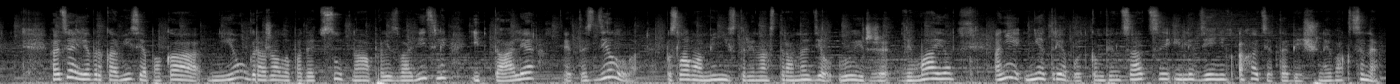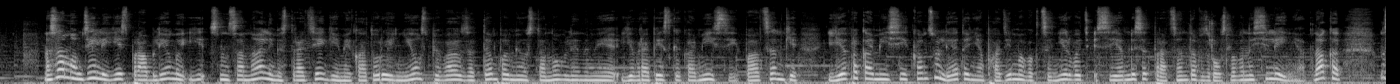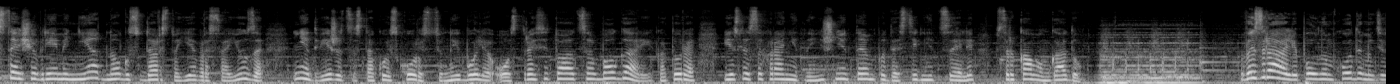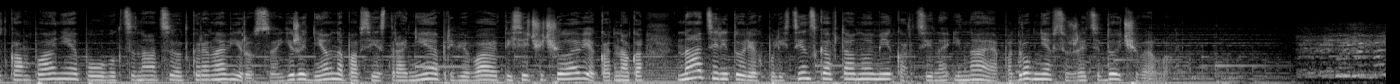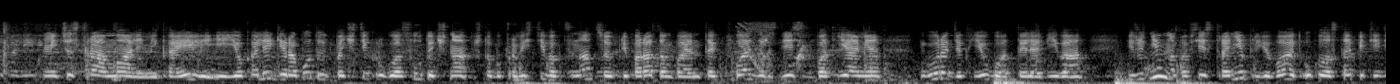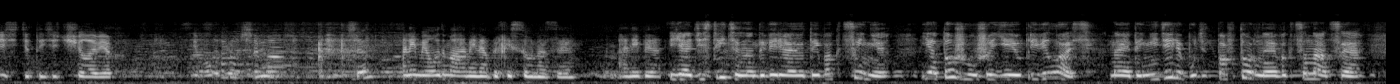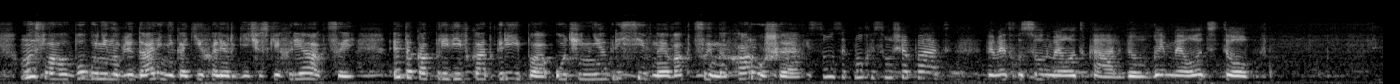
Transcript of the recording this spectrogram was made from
Хотя Еврокомиссия пока не угрожала подать в суд на производителей, Италия это сделала. По словам министра иностранных дел Луиджи Майо, они не требуют компенсации или денег, а хотят обещанные вакцины. На самом деле есть проблемы и с национальными стратегиями, которые не успевают за темпами, установленными Европейской комиссией. По оценке Еврокомиссии, к концу лета необходимо вакцинировать 70% взрослого населения. Однако в настоящее время ни одно государство Евросоюза не движется с такой скоростью. Наиболее острая ситуация в Болгарии, которая, если сохранит нынешние темпы, достигнет цели в 2040 году. В Израиле полным ходом идет кампания по вакцинации от коронавируса. Ежедневно по всей стране прививают тысячи человек. Однако на территориях палестинской автономии картина иная. Подробнее в сюжете Deutsche Welle. Медсестра Мали Микаэли и ее коллеги работают почти круглосуточно, чтобы провести вакцинацию препаратом BioNTech Pfizer здесь, в Батьяме, городе к югу от Тель-Авива. Ежедневно по всей стране прививают около 150 тысяч человек. Я действительно доверяю этой вакцине. Я тоже уже ею привелась. На этой неделе будет повторная вакцинация. Мы, слава богу, не наблюдали никаких аллергических реакций. Это как прививка от гриппа. Очень неагрессивная вакцина, хорошая.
